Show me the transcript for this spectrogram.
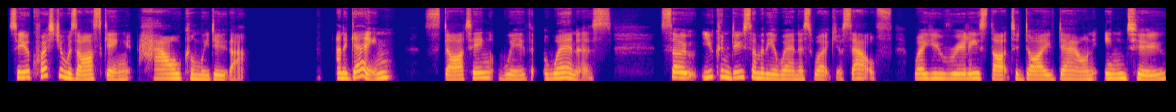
So, your question was asking, how can we do that? And again, starting with awareness. So, you can do some of the awareness work yourself, where you really start to dive down into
